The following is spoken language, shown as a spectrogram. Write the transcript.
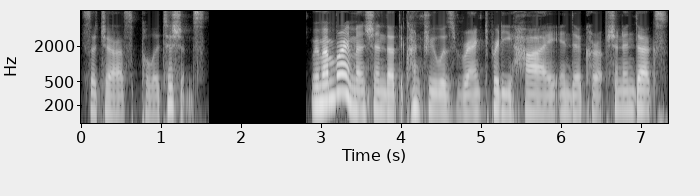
such as politicians. Remember, I mentioned that the country was ranked pretty high in the corruption index?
